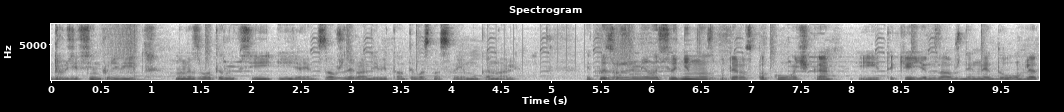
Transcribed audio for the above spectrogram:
Друзі, всім привіт! Мене звати Олексій і я, як завжди, радий вітати вас на своєму каналі. Як ви зрозуміли, сьогодні в нас буде розпаковочка і такий, як завжди, недоогляд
